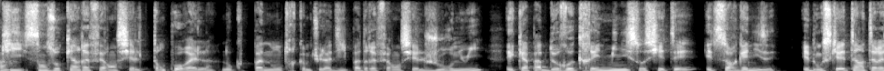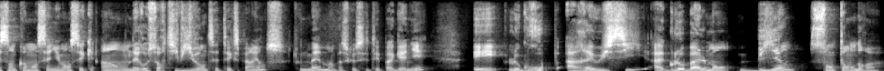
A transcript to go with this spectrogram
Qui, sans aucun référentiel temporel, donc pas de montre comme tu l'as dit, pas de référentiel jour-nuit, est capable de recréer une mini-société et de s'organiser. Et donc, ce qui a été intéressant comme enseignement, c'est qu'un, on est ressorti vivant de cette expérience, tout de même, hein, parce que c'était pas gagné. Et le groupe a réussi à globalement bien s'entendre.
